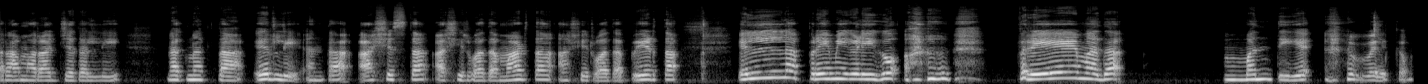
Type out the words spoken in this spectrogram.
ರಾಮರಾಜ್ಯದಲ್ಲಿ ನಗ್ನಗ್ತಾ ಇರಲಿ ಅಂತ ಆಶಿಸ್ತಾ, ಆಶೀರ್ವಾದ ಮಾಡ್ತಾ, ಆಶೀರ್ವಾದ ಬೇಡ್ತಾ ಎಲ್ಲ ಪ್ರೇಮಿಗಳಿಗೂ ಪ್ರೇಮದ ಮಂತಿಗೆ ವೆಲ್ಕಮ್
